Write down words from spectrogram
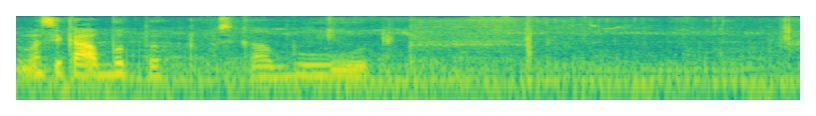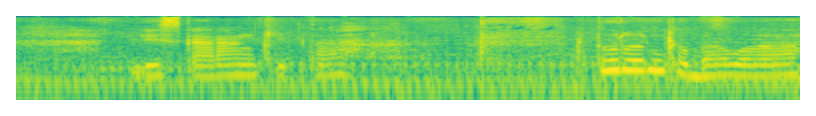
Masih kabut tuh. Masih kabut. Jadi sekarang kita turun ke bawah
